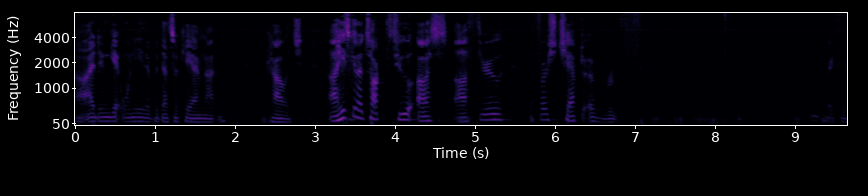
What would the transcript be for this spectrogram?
Uh, I didn't get one either, but that's okay. I'm not in, college. Uh, he's going to talk to us uh, through the first chapter of Ruth. Let me pray for you.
